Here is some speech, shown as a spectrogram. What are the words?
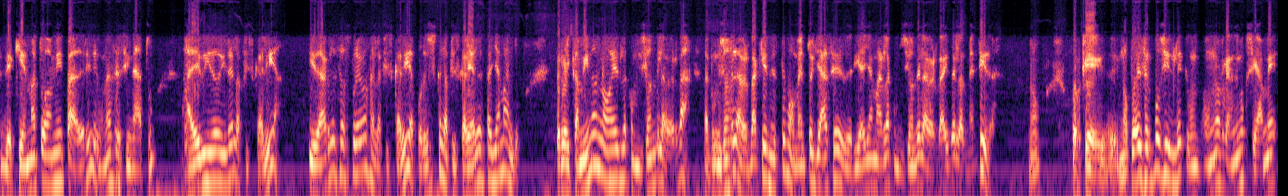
de quién mató a mi padre de un asesinato, ha debido ir a la fiscalía y darle esas pruebas a la fiscalía. Por eso es que la fiscalía le está llamando. Pero el camino no es la comisión de la verdad. La comisión de la verdad que en este momento ya se debería llamar la comisión de la verdad y de las mentiras, ¿no? Porque no puede ser posible que un, organismo que se llame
